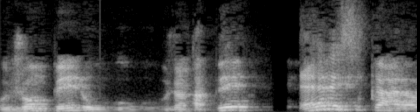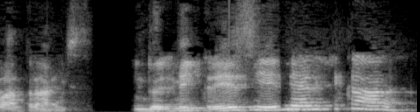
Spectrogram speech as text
o João P, o, o, JP, era esse cara lá atrás. Em 2013, ele era esse cara.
